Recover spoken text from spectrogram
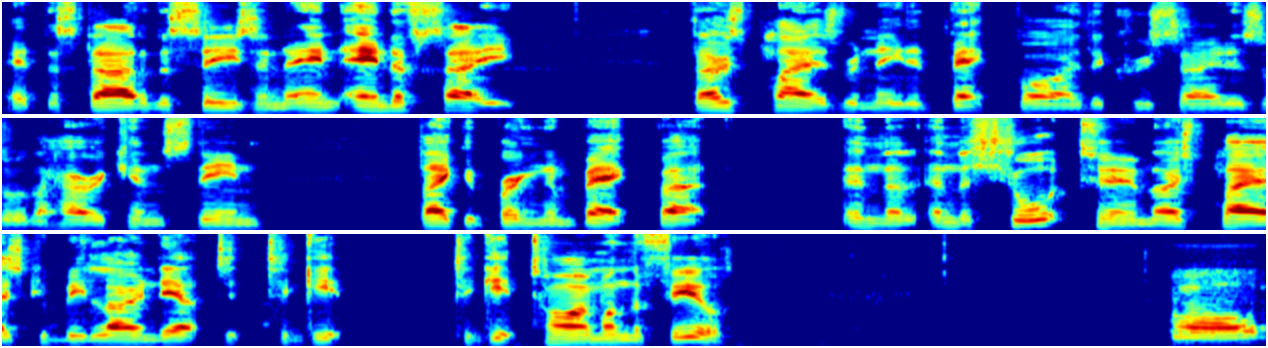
at the start of the season, and and if say those players were needed back by the Crusaders or the Hurricanes, then they could bring them back. But in the in the short term, those players could be loaned out to, to get to get time on the field. Well,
